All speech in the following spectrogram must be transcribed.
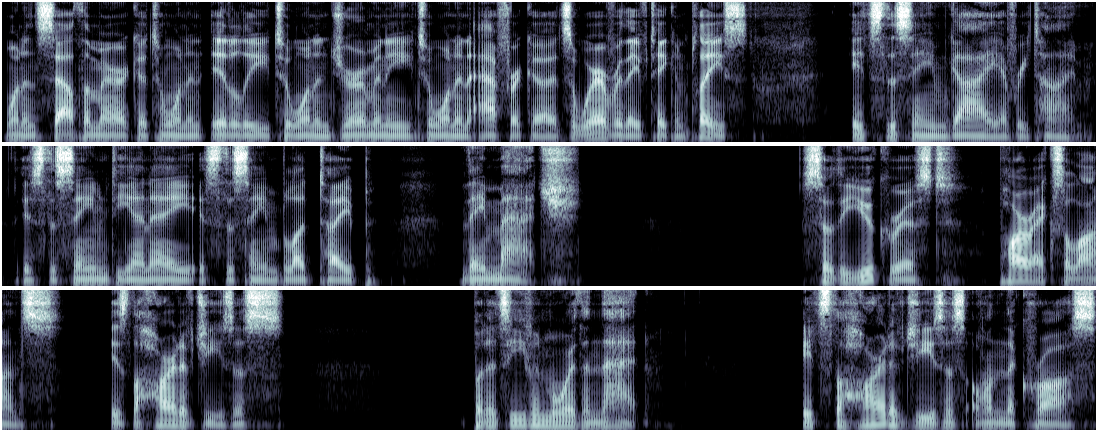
one in South America to one in Italy to one in Germany to one in Africa, it's wherever they've taken place, it's the same guy every time. It's the same DNA, it's the same blood type. They match. So the Eucharist, par excellence, is the heart of Jesus, but it's even more than that. It's the heart of Jesus on the cross.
